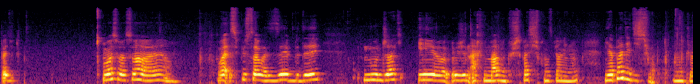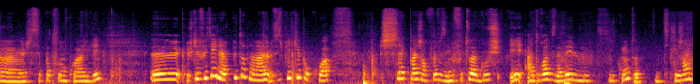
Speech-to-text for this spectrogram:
Pas du tout. Ouais, sur ça, ouais. Ouais, c'est plus ça, ouais. ZBD, Moonjack et euh, Eugène Arima. Donc je sais pas si je prononce bien les noms. Il n'y a pas d'édition. Donc euh, je sais pas trop dans quoi il est. je l'ai fêté, il a l'air plutôt pas mal. Je vais vous expliquer pourquoi chaque page en fait vous avez une photo à gauche et à droite vous avez le petit conte, une petite légende.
